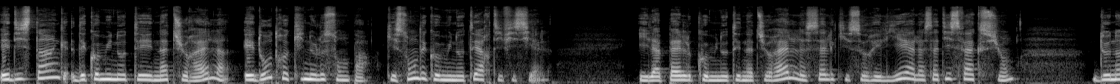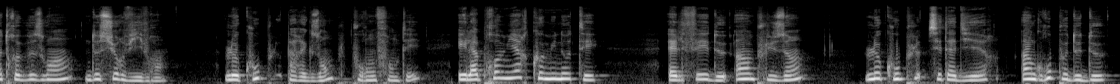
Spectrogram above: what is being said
et distingue des communautés naturelles et d'autres qui ne le sont pas, qui sont des communautés artificielles. Il appelle communauté naturelle celle qui serait liée à la satisfaction de notre besoin de survivre. Le couple, par exemple, pour enfanter, est la première communauté. Elle fait de 1 plus 1 le couple, c'est-à-dire un groupe de deux.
